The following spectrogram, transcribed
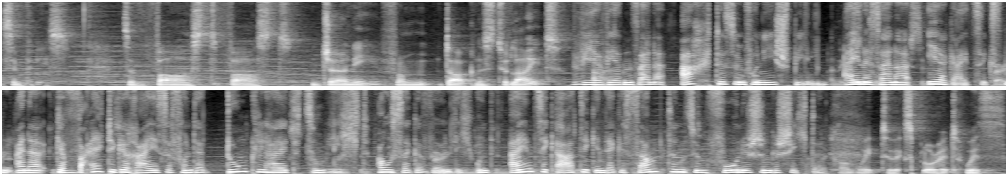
symphonies. It's a vast, vast journey from darkness to light. Wir werden seine achte Symphonie spielen, eine seiner ehrgeizigsten, eine gewaltige Reise von der Dunkelheit zum Licht, außergewöhnlich und einzigartig in der gesamten symphonischen Geschichte. I can't wait to explore it with,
